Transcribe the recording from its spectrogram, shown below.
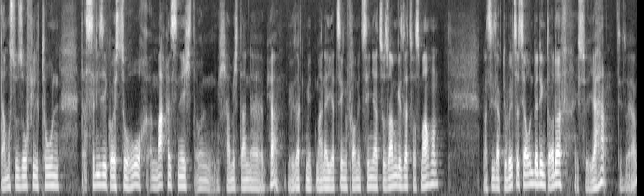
da musst du so viel tun, das Risiko ist zu hoch, mach es nicht. Und ich habe mich dann, äh, ja, wie gesagt, mit meiner jetzigen Frau mit Sinja zusammengesetzt, was machen wir? Dann hat sie gesagt, du willst es ja unbedingt, oder? Ich so, ja. Die so, ja,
